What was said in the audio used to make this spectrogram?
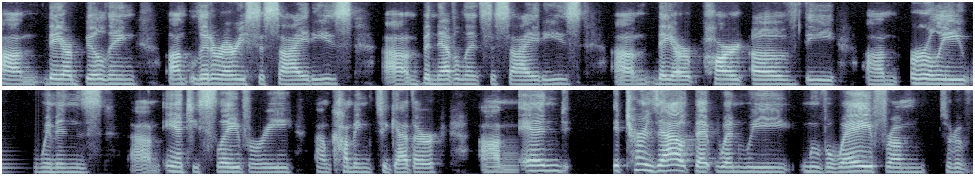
Um, they are building um, literary societies, um, benevolent societies. Um, they are part of the um, early women's anti slavery coming together. and it turns out that when we move away from sort of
